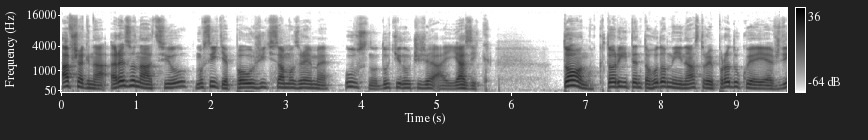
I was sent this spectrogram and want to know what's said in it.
Avšak na rezonáciu musíte použiť samozrejme ústnu dutinu, čiže aj jazyk. Tón, ktorý tento hudobný nástroj produkuje je vždy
